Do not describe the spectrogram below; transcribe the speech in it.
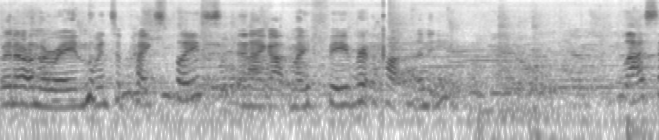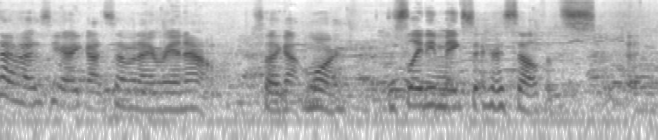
Been out in the rain. Went to Pike's Place and I got my favorite hot honey. Last time I was here, I got some and I ran out, so I got more. This lady makes it herself. It's so good.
